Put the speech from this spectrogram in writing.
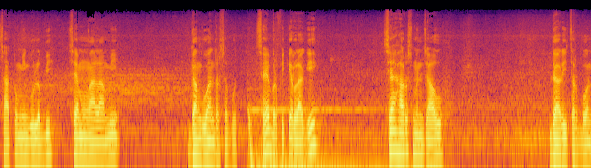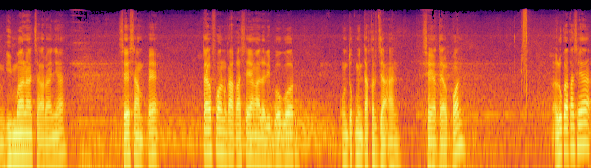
satu minggu lebih saya mengalami gangguan tersebut. Saya berpikir lagi, saya harus menjauh dari Cirebon. Gimana caranya? Saya sampai telepon kakak saya yang ada di Bogor untuk minta kerjaan. Saya telepon. Lalu kakak saya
